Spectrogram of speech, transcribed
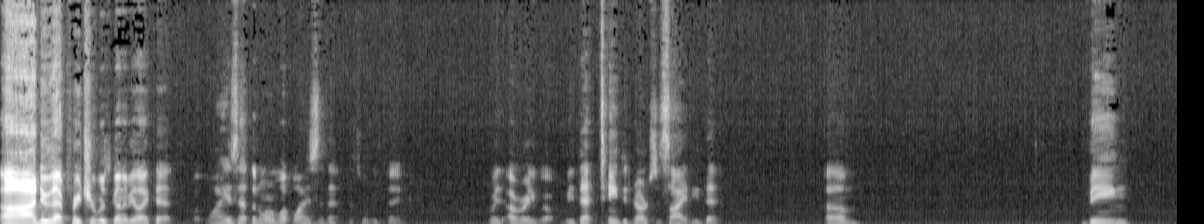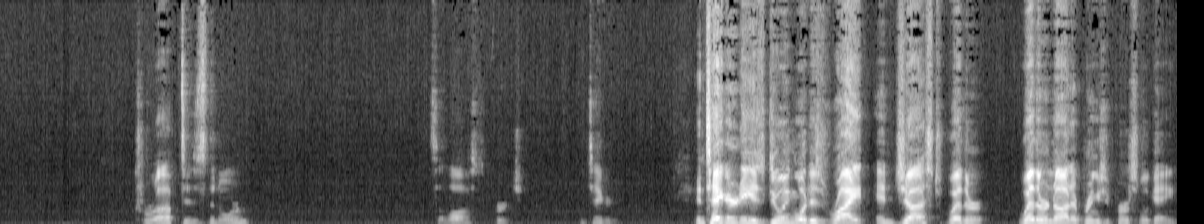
Ah, I knew that preacher was going to be like that. But why is that the norm? Why is it that? That's what we think. Are we, are we that tainted in our society that um, being corrupt is the norm? It's a lost virtue. Integrity. Integrity is doing what is right and just, whether whether or not it brings you personal gain.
